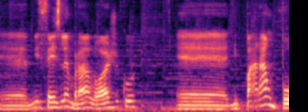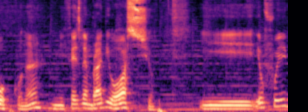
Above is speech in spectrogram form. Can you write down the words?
é, me fez lembrar, lógico, é, de parar um pouco, né? me fez lembrar de ócio. E eu fui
